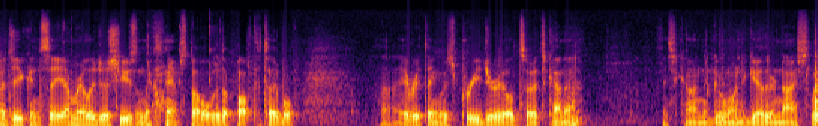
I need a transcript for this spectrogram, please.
As you can see, I'm really just using the clamps to hold it up off the table. Uh, everything was pre-drilled, so it's kind of it's kind of going together nicely.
